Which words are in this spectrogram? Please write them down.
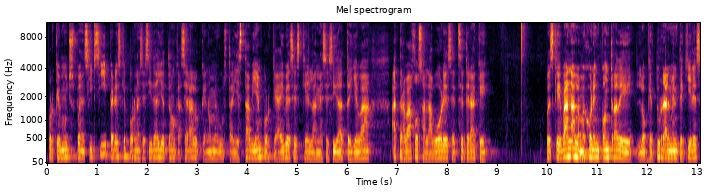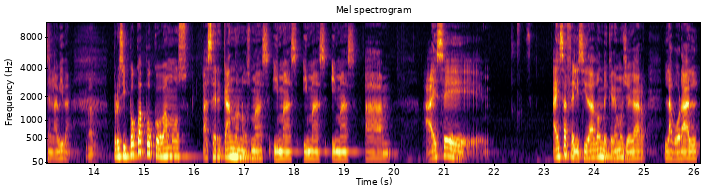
porque muchos pueden decir, sí, pero es que por necesidad yo tengo que hacer algo que no me gusta y está bien porque hay veces que la necesidad te lleva a trabajos, a labores, etcétera, que pues que van a lo mejor en contra de lo que tú realmente quieres en la vida. Pero si poco a poco vamos acercándonos más y más y más y más a, a ese a esa felicidad donde queremos llegar laboral,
